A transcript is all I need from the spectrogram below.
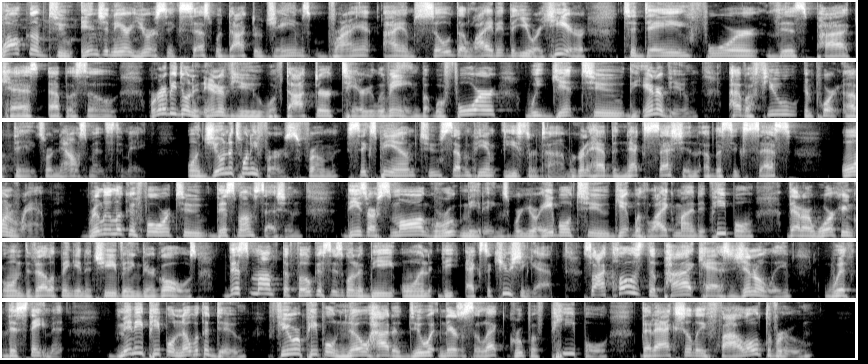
Welcome to Engineer Your Success with Dr. James Bryant. I am so delighted that you are here today for this podcast episode. We're going to be doing an interview with Dr. Terry Levine. But before we get to the interview, I have a few important updates or announcements to make. On June the 21st, from 6 p.m. to 7 p.m. Eastern Time, we're going to have the next session of the Success On Ramp. Really looking forward to this month's session. These are small group meetings where you're able to get with like minded people that are working on developing and achieving their goals. This month, the focus is going to be on the execution gap. So I close the podcast generally with this statement Many people know what to do, fewer people know how to do it, and there's a select group of people that actually follow through,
